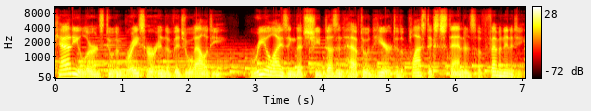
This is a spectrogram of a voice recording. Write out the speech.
Cady learns to embrace her individuality, realizing that she doesn't have to adhere to the plastics standards of femininity.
